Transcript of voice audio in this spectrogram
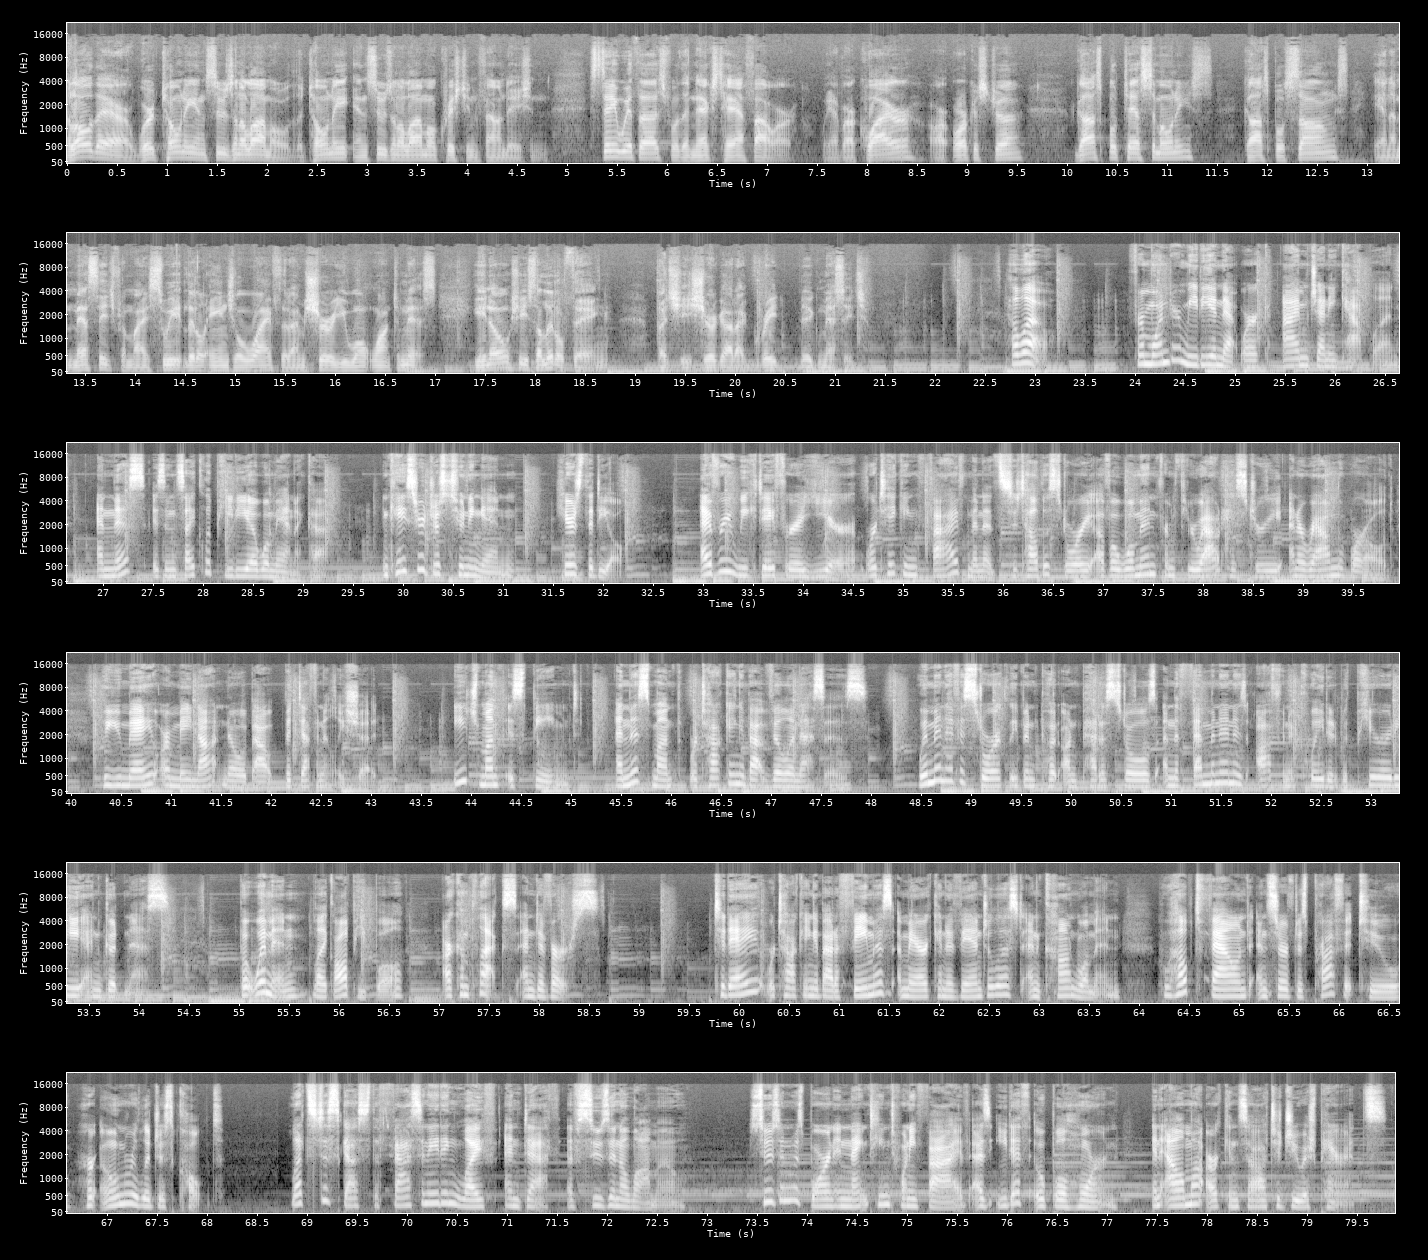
Hello there. We're Tony and Susan Alamo, the Tony and Susan Alamo Christian Foundation. Stay with us for the next half hour. We have our choir, our orchestra, gospel testimonies, gospel songs, and a message from my sweet little angel wife that I'm sure you won't want to miss. You know, she's a little thing, but she's sure got a great big message. Hello. From Wonder Media Network, I'm Jenny Kaplan, and this is Encyclopedia Womanica in case you're just tuning in, here's the deal. Every weekday for a year, we're taking five minutes to tell the story of a woman from throughout history and around the world who you may or may not know about, but definitely should. Each month is themed, and this month we're talking about villainesses. Women have historically been put on pedestals, and the feminine is often equated with purity and goodness. But women, like all people, are complex and diverse. Today, we're talking about a famous American evangelist and con woman who helped found and served as prophet to her own religious cult. Let's discuss the fascinating life and death of Susan Alamo. Susan was born in 1925 as Edith Opal Horn in Alma, Arkansas, to Jewish parents.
